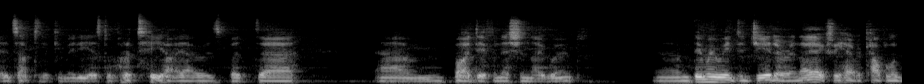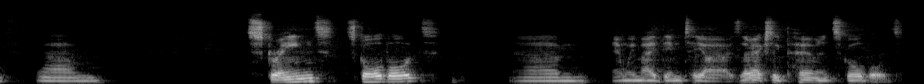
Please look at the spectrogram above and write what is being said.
it's up to the committee as to what a TIO is, but uh, um, by definition, they weren't. Um, then we went to Jeddah, and they actually have a couple of um, screens, scoreboards, um, and we made them TIOs. They're actually permanent scoreboards,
